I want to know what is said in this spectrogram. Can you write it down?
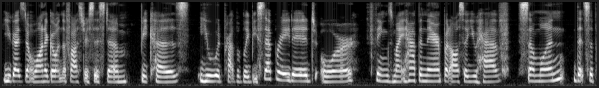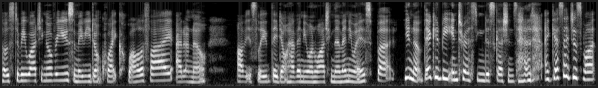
you guys don't want to go in the foster system because you would probably be separated or things might happen there, but also you have someone that's supposed to be watching over you, so maybe you don't quite qualify. I don't know. Obviously, they don't have anyone watching them, anyways, but you know, there could be interesting discussions had. I guess I just want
